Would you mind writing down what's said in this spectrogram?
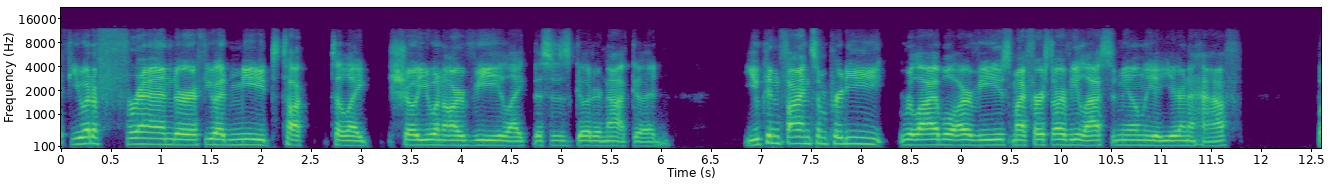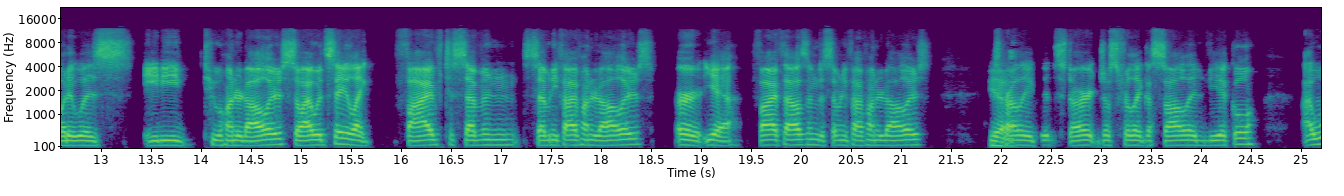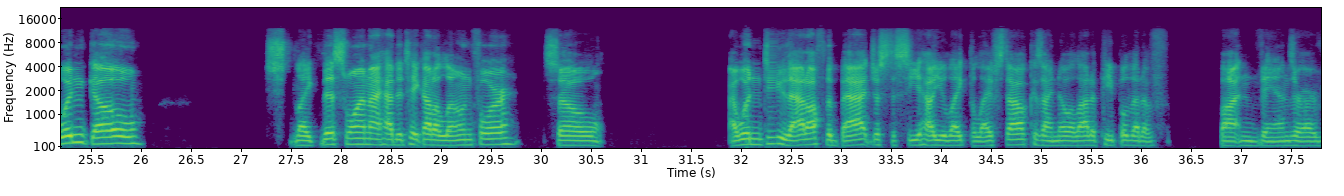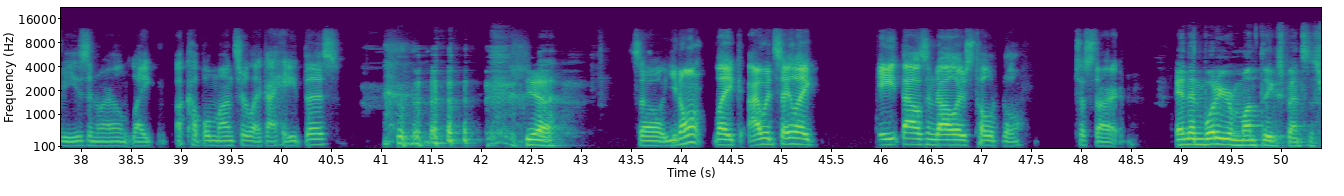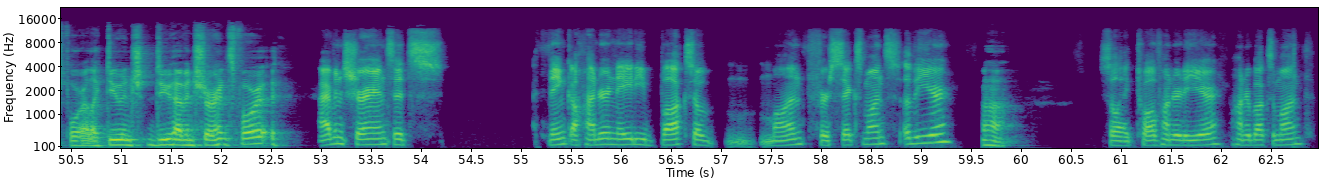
If you had a friend or if you had me to talk to like show you an RV like this is good or not good, you can find some pretty reliable RVs. My first RV lasted me only a year and a half, but it was eighty two hundred dollars. So I would say like five to seven seventy five hundred dollars, or yeah, five thousand to seventy five hundred dollars. It's Yeah. probably a good start just for like a solid vehicle. I wouldn't go like this one. I had to take out a loan for, so I wouldn't do that off the bat just to see how you like the lifestyle because I know a lot of people that have bought in vans or RVs and were like a couple months are like I hate this. yeah. So you don't like I would say like eight thousand dollars total to start. And then what are your monthly expenses for? Like do you ins- do you have insurance for it? I have insurance. It's I think 180 bucks a month for six months of the year. Uh-huh. So like 1200 a year, 100 bucks a month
